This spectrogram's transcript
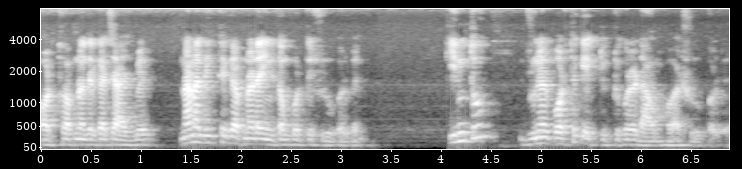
অর্থ আপনাদের কাছে আসবে, নানা দিক থেকে আপনারা ইনকাম করতে শুরু করবেন। কিন্তু জুনের পর থেকে একটু একটু করে ডাউন হওয়া শুরু করবে।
